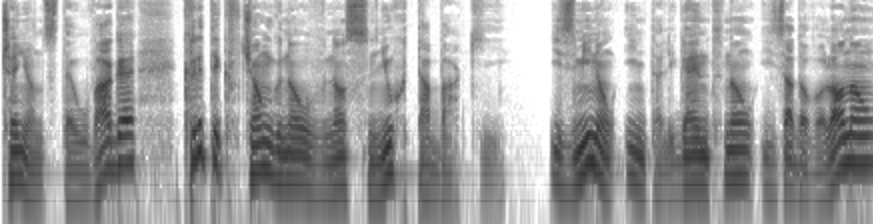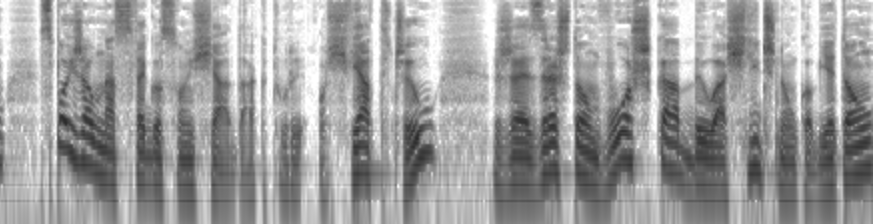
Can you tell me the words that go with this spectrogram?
Czyniąc tę uwagę, krytyk wciągnął w nos niuch tabaki i z miną inteligentną i zadowoloną spojrzał na swego sąsiada, który oświadczył, że zresztą Włoszka była śliczną kobietą,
